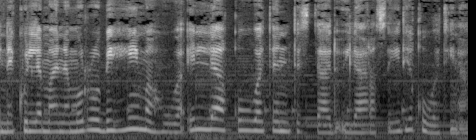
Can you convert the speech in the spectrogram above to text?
إن كل ما نمر به ما هو إلا قوة تزداد إلى رصيد قوتنا.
